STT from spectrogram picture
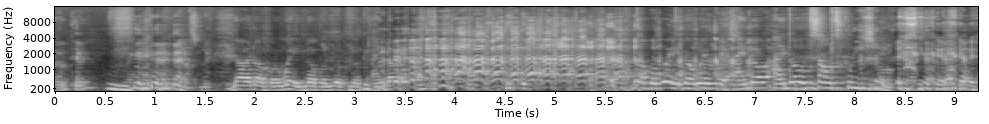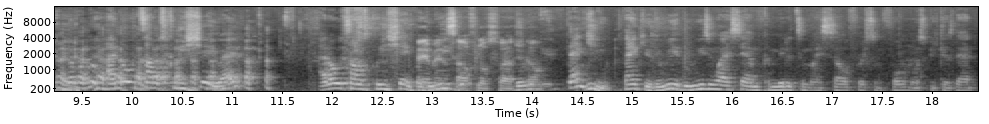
Okay. No, no, but wait, no, but look, look, I know. no, but wait, no, wait, wait. I know, I know it sounds cliche. no, but look, I know it sounds cliche, right? I know it sounds cliche, but the Amen. reason- Self love's first, the yo. re- Thank you, thank you. The, re- the reason why I say I'm committed to myself first and foremost because that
